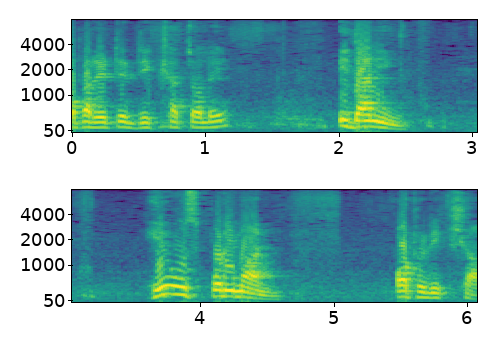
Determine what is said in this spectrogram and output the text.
অপারেটেড রিক্সা চলে। ইদানিং হিউজ পরিমাণ অটোরিকশা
